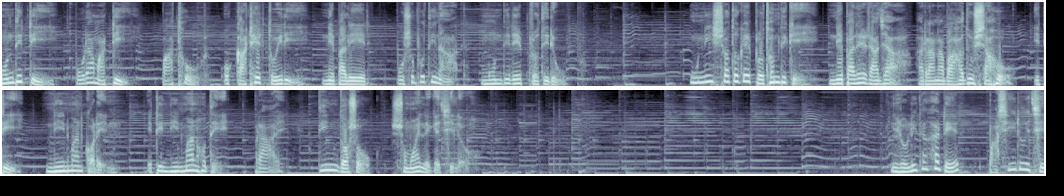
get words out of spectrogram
মন্দিরটি পোড়া মাটি, পাথর ও কাঠের তৈরি নেপালের পশুপতিনাথ মন্দিরের প্রতিরূপ। উনিশ শতকের প্রথম দিকে নেপালের রাজা রানা বাহাদুর শাহ এটি নির্মাণ করেন। এটি নির্মাণ হতে প্রায় তিন দশক সময় লেগেছিল। ললিতাঘাটের পাশেই রয়েছে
